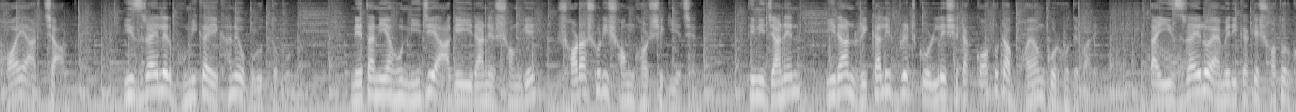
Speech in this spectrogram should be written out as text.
ভয় আর চাপ। ইসরায়েলের ভূমিকা এখানেও গুরুত্বপূর্ণ। নেতানিয়াহু নিজে আগে ইরানের সঙ্গে সরাসরি সংঘর্ষে গিয়েছেন। তিনি জানেন, ইরান রিকালিব্রেট করলে সেটা কতটা ভয়ঙ্কর হতে পারে। তাই ইসরায়েলও আমেরিকাকে সতর্ক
